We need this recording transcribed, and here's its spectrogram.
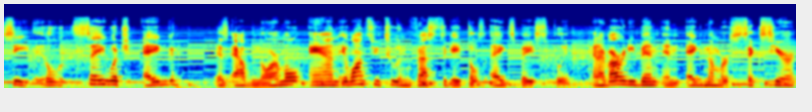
See, it'll say which egg is abnormal, and it wants you to investigate those eggs, basically. And I've already been in egg number 6 here,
